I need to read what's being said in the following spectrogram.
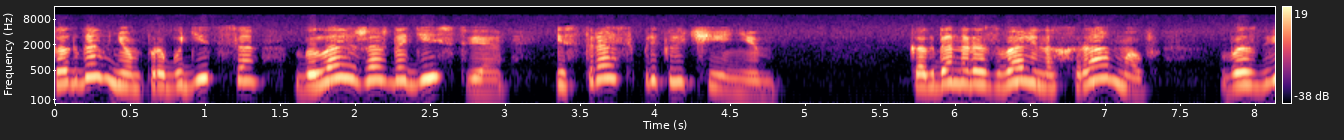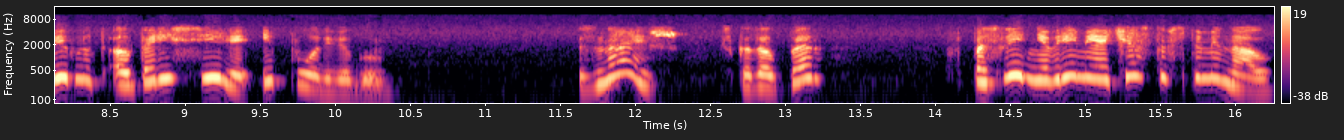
когда в нем пробудится былая жажда действия и страсть к приключениям, когда на развалинах храмов воздвигнут алтари силе и подвигу. Знаешь, сказал Пер, в последнее время я часто вспоминал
